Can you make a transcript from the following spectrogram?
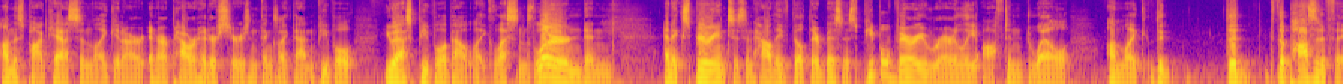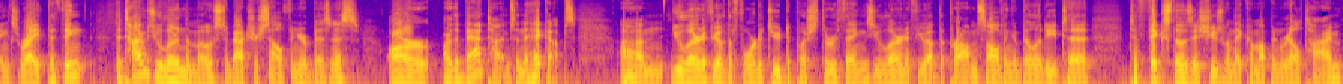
on this podcast and like in our in our power hitter series and things like that, and people you ask people about like lessons learned and and experiences and how they've built their business. People very rarely often dwell on like the the the positive things, right? The thing the times you learn the most about yourself and your business are are the bad times and the hiccups. Um, you learn if you have the fortitude to push through things. You learn if you have the problem solving ability to to fix those issues when they come up in real time.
